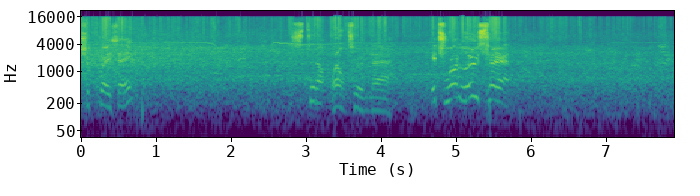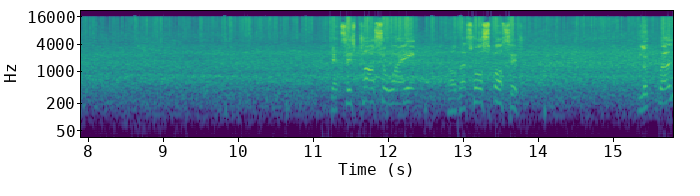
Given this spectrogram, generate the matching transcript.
Chukwueze. Stood up well to him there. It's run loose here. Gets his pass away. Oh, that's well spotted. Lookman.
